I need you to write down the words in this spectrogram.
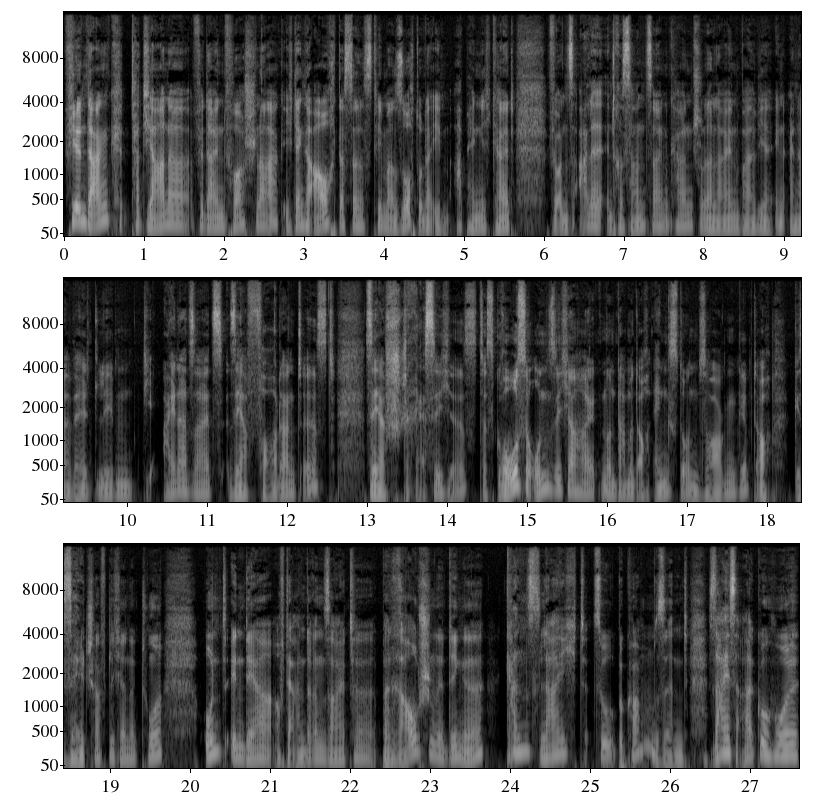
Vielen Dank, Tatjana, für deinen Vorschlag. Ich denke auch, dass das Thema Sucht oder eben Abhängigkeit für uns alle interessant sein kann, schon allein, weil wir in einer Welt leben, die einerseits sehr fordernd ist, sehr stressig ist, dass große Unsicherheiten und damit auch Ängste und Sorgen gibt, auch gesellschaftlicher Natur, und in der auf der anderen Seite berauschende Dinge ganz leicht zu bekommen sind. Sei es Alkohol,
